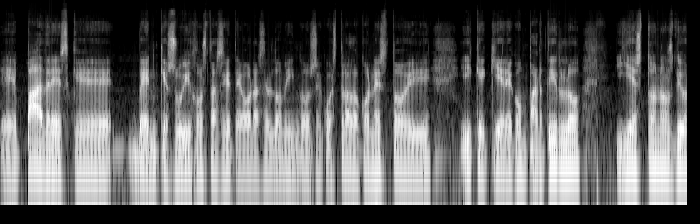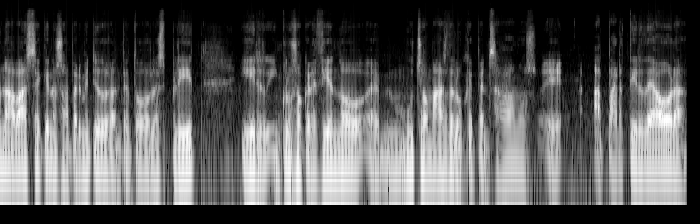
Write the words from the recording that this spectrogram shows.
eh, padres que ven que su hijo está siete horas el domingo secuestrado con esto y, y que quiere compartirlo. Y esto nos dio una base que nos ha permitido durante todo el split ir incluso creciendo eh, mucho más de lo que pensábamos. a partir de ahora,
